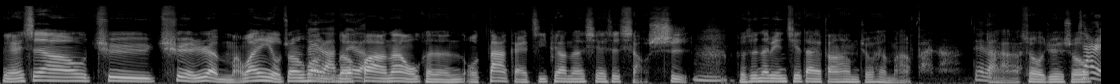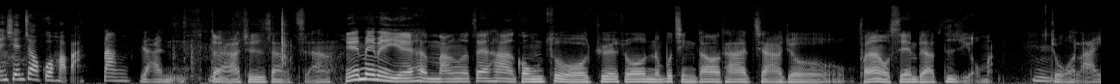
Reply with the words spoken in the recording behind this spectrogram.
你还是要去确认嘛，万一有状况的话，那我可能我大改机票那些是小事，嗯，可是那边接待方他们就会很麻烦啊。对了，啊，所以我觉得说家人先照顾好吧。当然，对啊，就是这样子啊。因为妹妹也很忙了，在她的工作，我觉得说能不请到她的假，就反正我时间比较自由嘛，嗯，就我来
